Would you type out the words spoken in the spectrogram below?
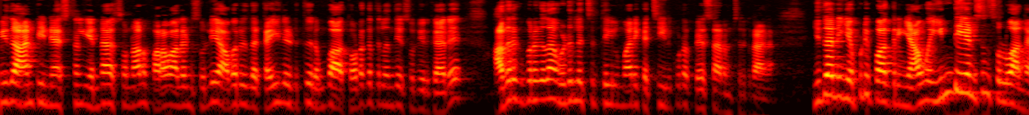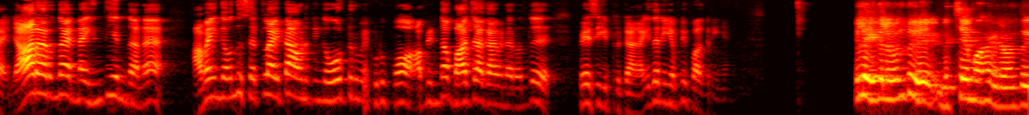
மீது ஆன்டி நேஷனல் என்ன சொன்னாலும் பரவாயில்லன்னு சொல்லி அவர் இதை கையில் எடுத்து ரொம்ப தொடக்கத்துலேருந்தே சொல்லியிருக்காரு. அதற்கு பிறகுதான் விடுதலை சிறுத்தைகள் மாதிரி கட்சிகள் கூட பேச ஆரம்பிச்சிருக்கிறாங்க. இதை நீங்கள் எப்படி பார்க்குறீங்க அவங்க இந்தியன்ஸ்னு சொல்லுவாங்க. யாராக இருந்தால் என்ன இந்தியன் தானே? அவன் இங்கே வந்து செட்டில் ஆகிட்டா அவனுக்கு இங்கே ஓட்டுரிமை கொடுப்போம் அப்படின்னு தான் பாஜகவினர் வந்து பேசிக்கிட்டு இருக்காங்க. இதை நீங்கள் எப்படி பார்க்குறீங்க இல்ல இதுல வந்து நிச்சயமாக இதுல வந்து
